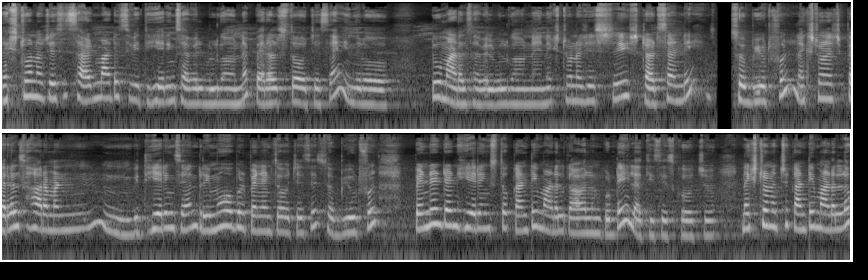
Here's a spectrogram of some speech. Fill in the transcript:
నెక్స్ట్ వన్ వచ్చేసి సైడ్ మాటిస్ విత్ హియరింగ్స్ అవైలబుల్గా ఉన్నాయి. పెరల్స్తో వచ్చేసాయి. ఇందులో టూ మోడల్స్ అవైలబుల్గా ఉన్నాయి. నెక్స్ట్ వన్ వచ్చేసి స్టడ్స్ అండి. So beautiful. నెక్స్ట్ వన్ వచ్చి పెరల్స్ హారం and with earrings and removable పెండెంట్తో వచ్చేసి సో బ్యూటిఫుల్. పెండెంట్ అండ్ హియరింగ్స్తో కంటి మోడల్ కావాలనుకుంటే ఇలా తీసేసుకోవచ్చు. నెక్స్ట్ వన్ వచ్చి కంటి మోడల్లో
